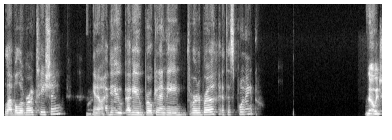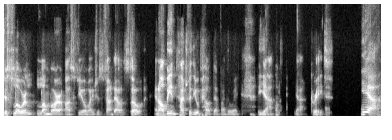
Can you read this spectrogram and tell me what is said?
level of rotation. Right. You know, have you have you broken any vertebra at this point? No, it's just lower lumbar osteo. I just found out. So, and I'll be in touch with you about that, by the way. Yeah. Yeah. Great. Yeah.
